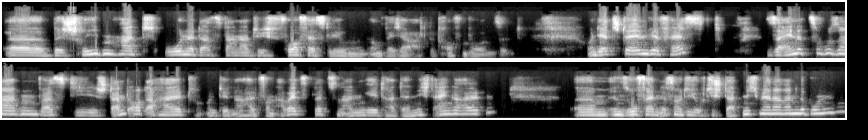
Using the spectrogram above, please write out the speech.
äh, beschrieben hat, ohne dass da natürlich Vorfestlegungen irgendwelcher Art getroffen worden sind. Und jetzt stellen wir fest, seine Zusagen, was die Standorterhalt und den Erhalt von Arbeitsplätzen angeht, hat er nicht eingehalten. Ähm, insofern ist natürlich auch die Stadt nicht mehr daran gebunden.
